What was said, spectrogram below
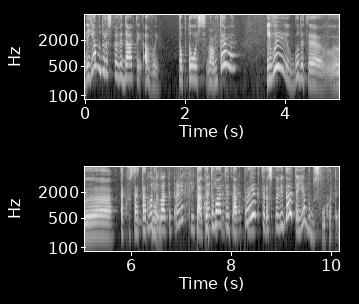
не я буду розповідати, а ви. Тобто, ось вам теми. І ви будете е, так, так, так ну, Готувати проєкти? якісь, так, готувати так представляти? проєкт, розповідати, а я буду слухати.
